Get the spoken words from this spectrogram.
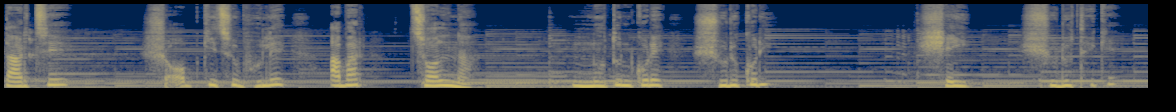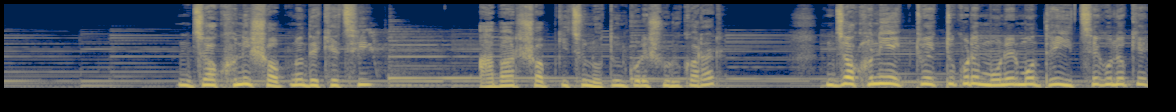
তার চেয়ে সব কিছু ভুলে আবার চল না, নতুন করে শুরু করি। সেই শুরু থেকে। যখনই স্বপ্ন দেখেছি, আবার সব কিছু নতুন করে শুরু করার, যখনই একটু একটু করে মনের মধ্যে ইচ্ছেগুলোকে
